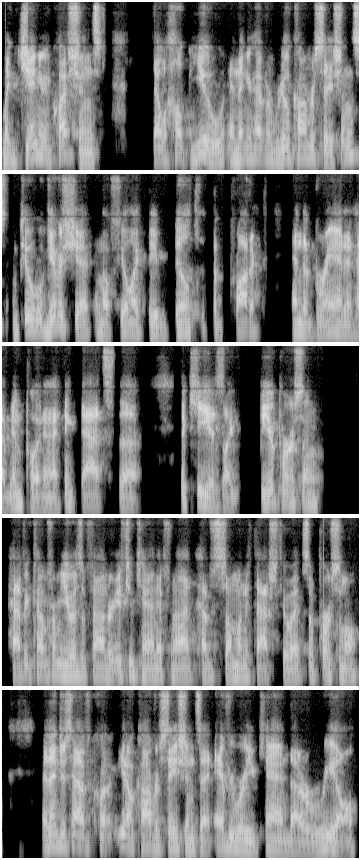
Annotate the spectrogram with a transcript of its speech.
like genuine questions that will help you. And then you're having real conversations, and people will give a shit and they'll feel like they built the product and the brand and have input. And I think that's the the key is like be a person, have it come from you as a founder if you can. If not, have someone attached to it, so personal, and then just have you know conversations that everywhere you can that are real,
